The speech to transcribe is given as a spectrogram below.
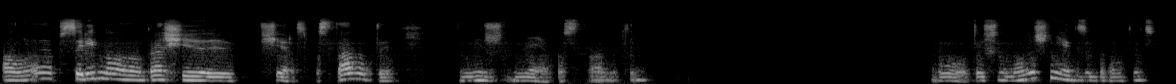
Але все рівно краще ще раз поставити, ніж не поставити. Бо ти ж не можеш ніяк забрати це.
